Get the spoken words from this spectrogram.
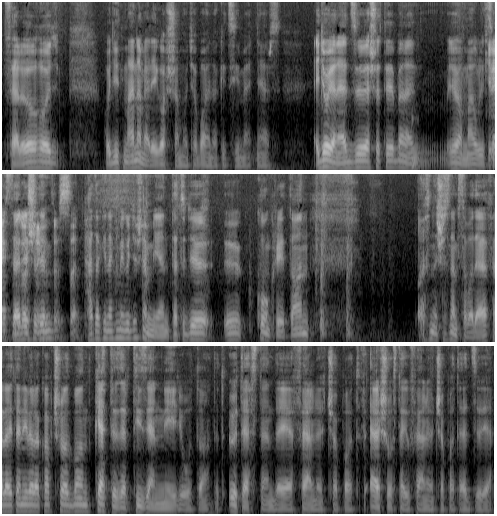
felől, hogy, hogy itt már nem elég az sem, hogyha bajnoki címet nyersz egy olyan edző esetében, egy, egy olyan Mauricio Sarri esetében, hát akinek még ugye semmilyen, tehát hogy ő, ő konkrétan és ezt nem szabad elfelejteni vele kapcsolatban, 2014 óta, tehát 5 esztendeje felnőtt csapat, első osztályú felnőtt csapat edzője.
